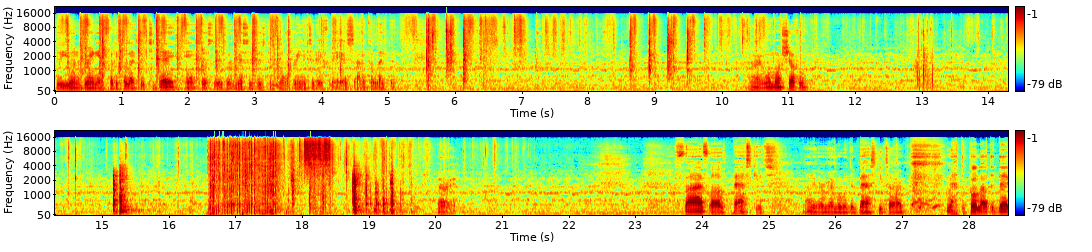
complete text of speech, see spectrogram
do you want to bring in for the collective today? Ancestors, what messages do you want to bring in today for the Air Sign Collective? Alright, one more shuffle. Alright. Five of Baskets. I don't even remember what the baskets are. I have to pull out the deck.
